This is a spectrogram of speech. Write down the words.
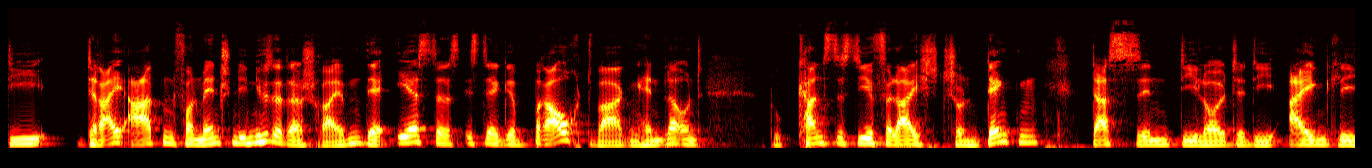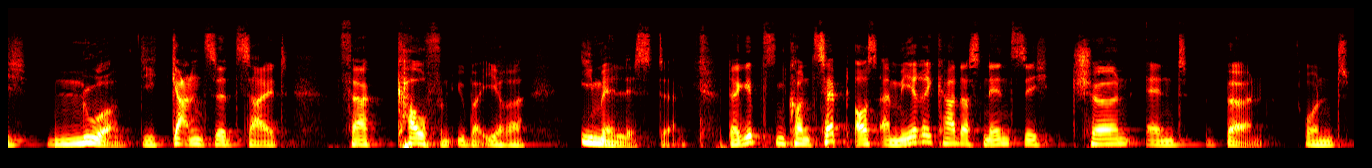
Die drei Arten von Menschen, die Newsletter schreiben. Der erste, das ist der Gebrauchtwagenhändler und Du kannst es dir vielleicht schon denken, das sind die Leute, die eigentlich nur die ganze Zeit verkaufen über ihre E-Mail-Liste. Da gibt es ein Konzept aus Amerika, das nennt sich Churn and Burn. Und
